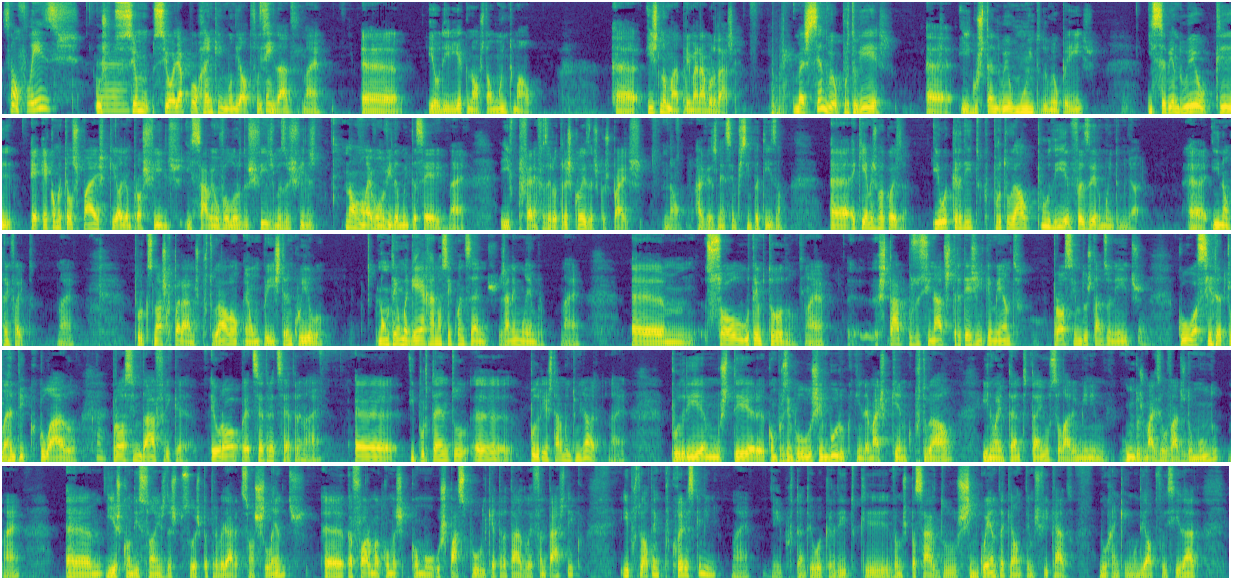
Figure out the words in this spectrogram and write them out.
São Bom, felizes? Os, uh... se, eu, se, eu, olhar para o ranking mundial de felicidade, Sim. não é? Uh, eu diria que não estão muito mal. Uh, isto numa primeira abordagem. Mas sendo eu português, e gostando eu muito do meu país e sabendo eu que é, é, como aqueles pais que olham para os filhos e sabem o valor dos filhos, mas os filhos não levam a vida muito a sério, não é? E preferem fazer outras coisas que os pais não, às vezes nem sempre simpatizam. Uh, aqui é a mesma coisa. Eu acredito que Portugal podia fazer muito melhor uh, e não tem feito, não é? Porque se nós repararmos, Portugal é um país tranquilo, não tem uma guerra há não sei quantos anos, já nem me lembro, não é? Um, sol o tempo todo, não é? Está posicionado estrategicamente próximo dos Estados Unidos, com o Oceano Atlântico colado, próximo da África, Europa, etc, etc, não é? Uh, e portanto uh, poderia estar muito melhor, não é? Poderíamos ter, como por exemplo o Luxemburgo, que ainda é mais pequeno que Portugal, e, no entanto, tem o salário mínimo um dos mais elevados do mundo, não é? Um, e as condições das pessoas para trabalhar são excelentes, a forma como, as, como, o espaço público é tratado é fantástico e Portugal tem que percorrer esse caminho, não é? E, portanto, eu acredito que vamos passar dos 50, que é onde temos ficado no ranking mundial de felicidade,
